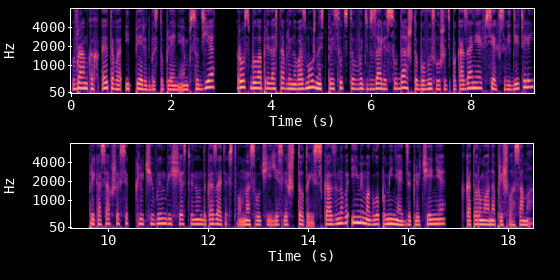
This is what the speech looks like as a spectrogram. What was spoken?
В рамках этого и перед выступлением в суде Рос была предоставлена возможность присутствовать в зале суда, чтобы выслушать показания всех свидетелей, прикасавшихся к ключевым вещественным доказательствам на случай, если что-то из сказанного ими могло поменять заключение, к которому она пришла сама.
